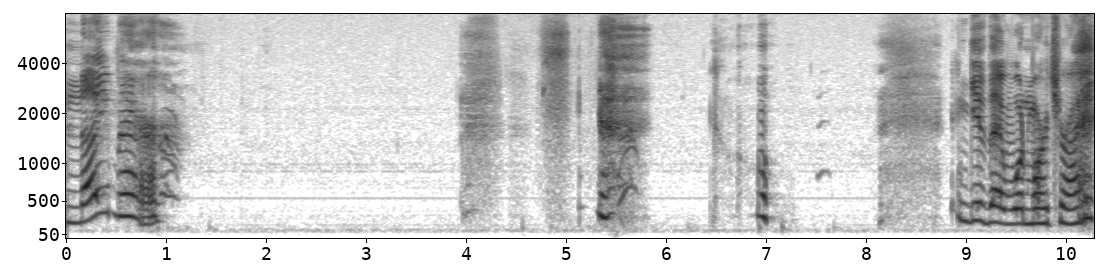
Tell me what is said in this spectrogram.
nightmare. and give that one more try.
